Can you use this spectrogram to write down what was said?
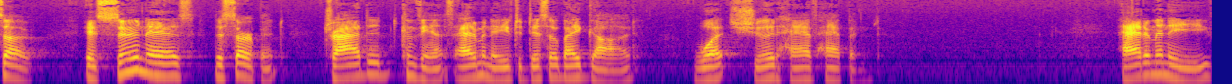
So, as soon as the serpent tried to convince Adam and Eve to disobey God, what should have happened? Adam and Eve,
